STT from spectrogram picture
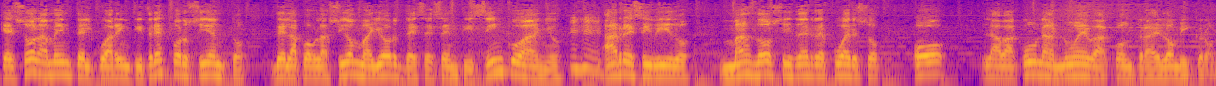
que solamente el 43% de la población mayor de 65 años ha recibido más dosis de refuerzo o la vacuna nueva contra el Omicron.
